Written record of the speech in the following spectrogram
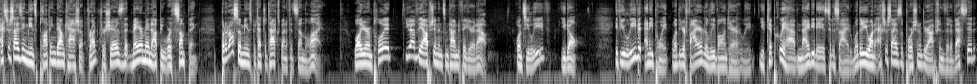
Exercising means plopping down cash up front for shares that may or may not be worth something, but it also means potential tax benefits down the line. While you're employed, you have the option and some time to figure it out. Once you leave, you don't. If you leave at any point, whether you're fired or leave voluntarily, you typically have 90 days to decide whether you want to exercise the portion of your options that have vested,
